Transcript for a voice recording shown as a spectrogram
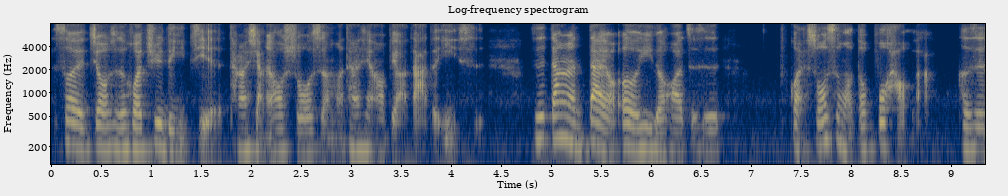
所以就是会去理解他想要说什么，他想要表达的意思。就是当然带有恶意的话，只是不管说什么都不好啦。可是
